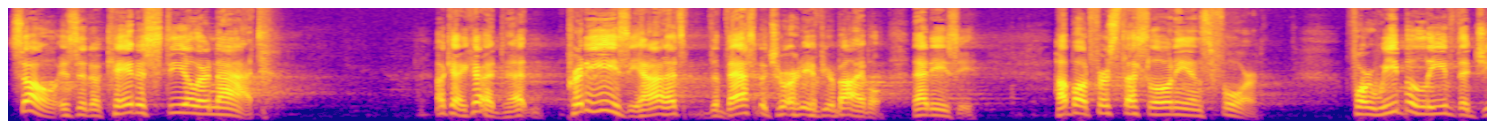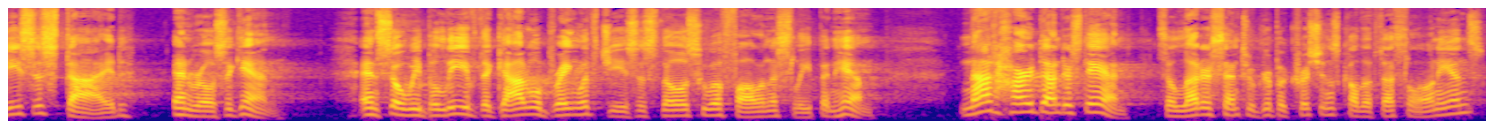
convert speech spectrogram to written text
So, is it okay to steal or not? Okay, good. That, pretty easy, huh? That's the vast majority of your Bible. That easy. How about 1 Thessalonians 4? For we believe that Jesus died and rose again. And so we believe that God will bring with Jesus those who have fallen asleep in him. Not hard to understand. It's a letter sent to a group of Christians called the Thessalonians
